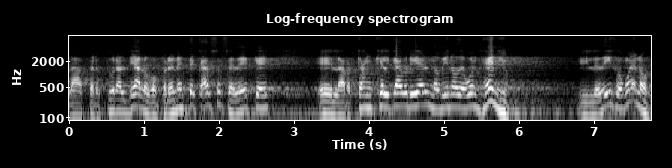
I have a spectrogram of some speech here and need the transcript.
la apertura al diálogo. Pero en este caso se ve que el arcángel Gabriel no vino de buen genio. Y le dijo, bueno,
